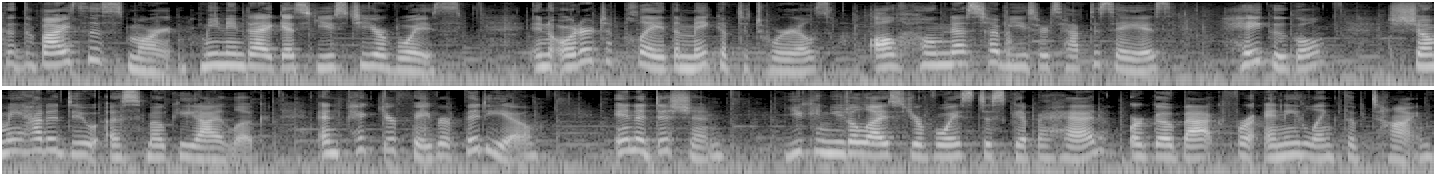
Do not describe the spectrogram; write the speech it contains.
The device is smart, meaning that it gets used to your voice. In order to play the makeup tutorials, all Home Nest Hub users have to say is, Hey Google, show me how to do a smoky eye look, and pick your favorite video. In addition, you can utilize your voice to skip ahead or go back for any length of time.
